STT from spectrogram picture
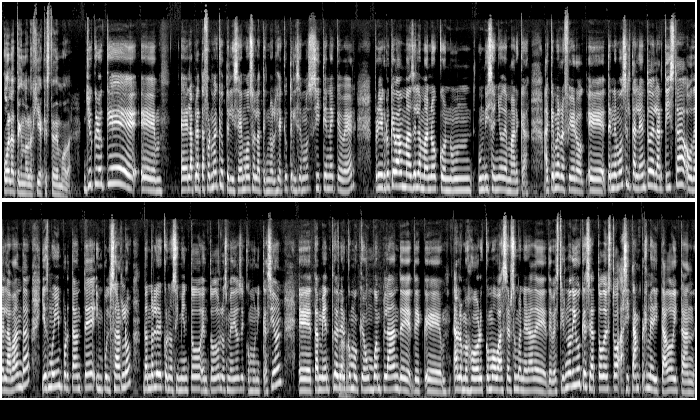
o la tecnología que esté de moda? Yo creo que eh, eh, la plataforma que utilicemos o la tecnología que utilicemos sí tiene que ver, pero yo creo que va más de la mano con un, un diseño de marca. ¿A qué me refiero? Eh, tenemos el talento del artista o de la banda y es muy importante impulsarlo, dándole conocimiento en todos los medios de comunicación. Eh, también tener Claro. como que un buen plan de, de, eh, a lo mejor cómo va a ser su manera de, de vestir. No digo que sea todo esto así tan premeditado y tan...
